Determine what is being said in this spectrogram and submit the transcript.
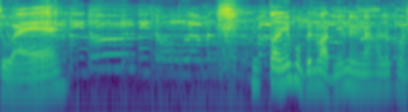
สวย ตอนนี้ผมเป็นหวัดนิดนึงนะครับทุกคน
